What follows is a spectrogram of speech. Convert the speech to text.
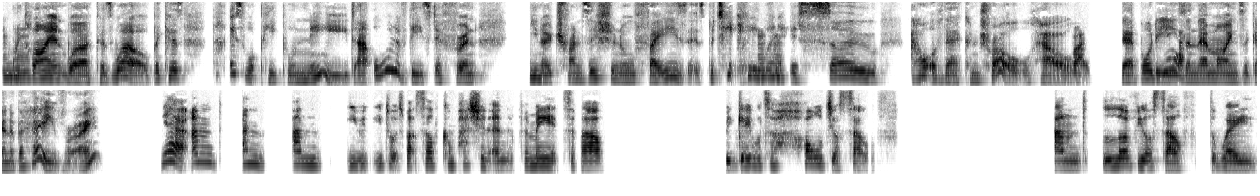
my Mhm. client work as well, because that is what people need at all of these different, you know, transitional phases, particularly when it is so out of their control how Right. their bodies Yeah. and their minds are going to behave, right? Yeah, and and and you you talked about self compassion, and for me, it's about being able to hold yourself and love yourself the way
